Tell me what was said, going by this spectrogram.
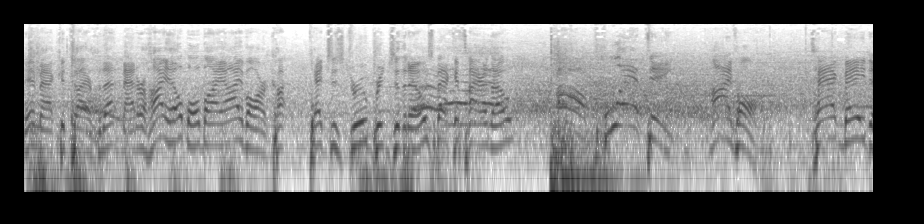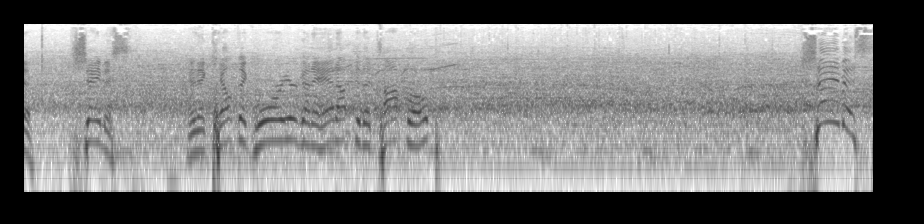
And McIntyre, for that matter. High elbow by Ivar. Catches Drew, bridge to the nose. McIntyre, though. Oh, planting! Ivar. Tag made to Sheamus. And the Celtic Warrior going to head up to the top rope. Sheamus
